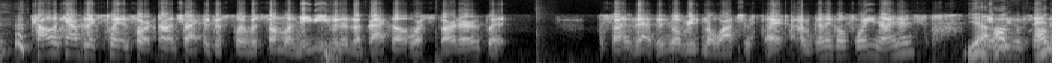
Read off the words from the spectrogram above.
Colin Kaepernick's playing for a contract at this point with someone, maybe even as a backup or a starter, but besides that, there's no reason to watch this fight. I'm gonna go 49ers. Yeah, I'll, I'm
